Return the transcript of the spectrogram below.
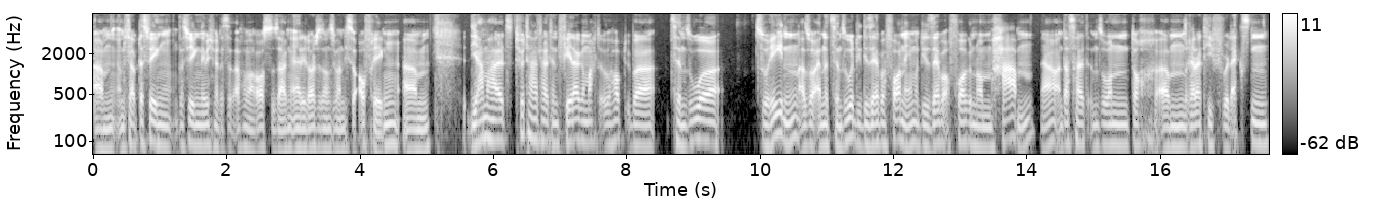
Ähm, und ich glaube, deswegen, deswegen nehme ich mir das jetzt einfach mal raus, zu sagen, ja, die Leute sollen sich mal nicht so aufregen. Ähm, die haben halt, Twitter hat halt den Fehler gemacht, überhaupt über Zensur zu reden, also eine Zensur, die die selber vornehmen und die, die selber auch vorgenommen haben, ja, und das halt in so einem doch ähm, relativ relaxten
